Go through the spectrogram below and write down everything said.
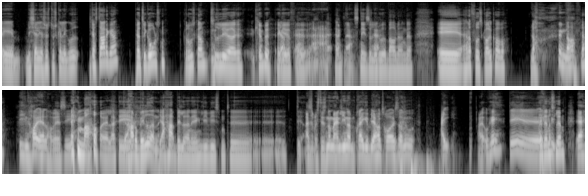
Øh, Michelle, jeg synes, du skal lægge ud. Jeg starter gerne. Patrick Olsen. Kan du huske ham? Tidligere øh, kæmpe AGF. Ja, ja, Øh, ja, ah, Han ja. sned sig lidt Ja. ud af bagdøren der. Øh, han har fået skoldkopper. Nå, nå. Ja. I en høj alder, vil jeg sige. Meget høj, eller det Har du billederne? Jeg har billederne, jeg kan lige vise dem til... Øh, der. Altså, hvis det er sådan noget, man ligner den prikkede bjergetrøje, så nu... Ej, ej okay. Det, øh, Ja, den er slem. Ja.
